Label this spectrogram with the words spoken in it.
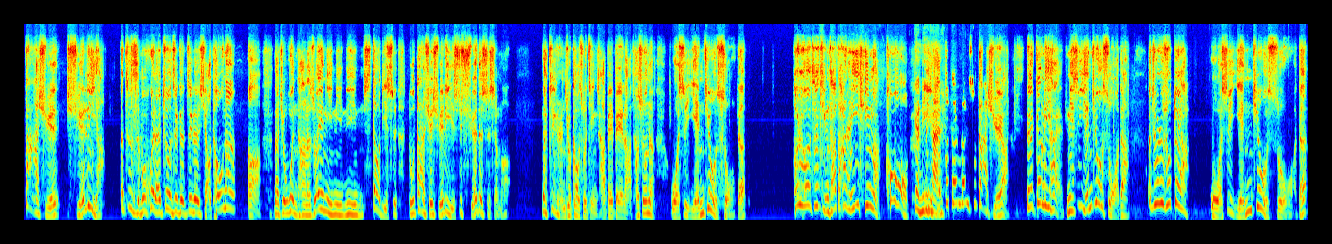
大学学历呀，啊，这怎么会来做这个这个小偷呢？啊，那就问他了，说，哎，你你你到底是读大学学历是学的是什么？那这个人就告诉警察贝贝了，他说呢，我是研究所的。哎呦，这警察大人一听啊，哦，更厉害，你还不单单是大学啊，呃，更厉害，你是研究所的，就是说，对啊，我是研究所的。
